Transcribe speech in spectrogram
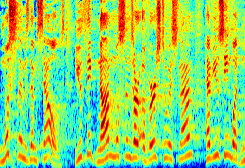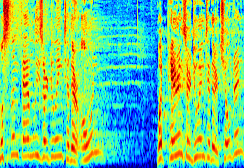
Muslims themselves, you think non-Muslims are averse to Islam? Have you seen what Muslim families are doing to their own? What parents are doing to their children?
